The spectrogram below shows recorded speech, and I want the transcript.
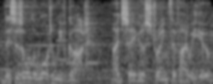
This is all the water we've got. I'd save your strength if I were you.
